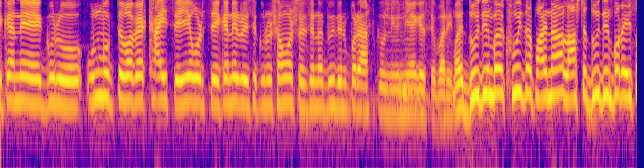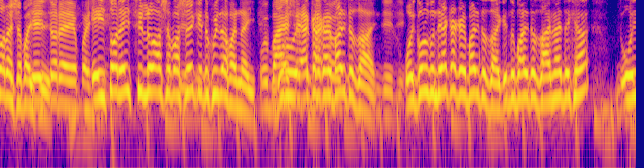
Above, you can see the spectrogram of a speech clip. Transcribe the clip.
এখানে গুরু উন্মুক্ত ভাবে খাইছে এ উঠছে এখানে রয়েছে কোনো সমস্যা হয়েছে না। দুই দিন পরে আজকে উনি নিয়ে গেছে বাড়ি মানে দুই দিন পরে খুঁজে পায় না লাস্টে দুই দিন পরে এই চর এসে পাইছে। এই চরে পাইছে। এই চর এই ছিল আশেপাশে। কিন্তু খুঁজে পায় নাই। গরু একা একাই বাড়িতে যায়। ওই গরু কিন্তু একা একাই বাড়িতে যায় কিন্তু বাড়িতে যায় না দেখে ওই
